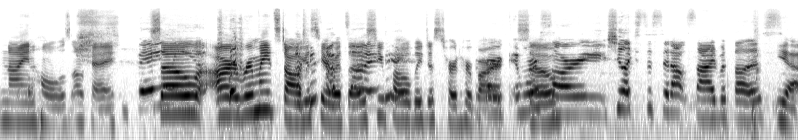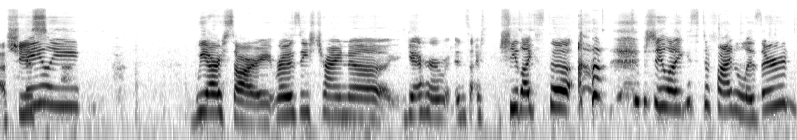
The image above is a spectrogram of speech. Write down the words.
nine holes. Okay. Bailey, So our roommate's dog is here with us. You probably just heard her bark. and so, we're sorry. She likes to sit outside with us. Yeah, she's Bailey, we are sorry. Rosie's trying to get her inside. She likes to she likes to find lizards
